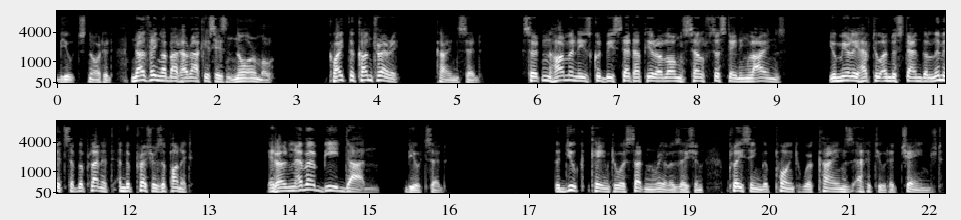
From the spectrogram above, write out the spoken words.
Bewt snorted. Nothing about Arrakis is normal. Quite the contrary, Kynes said. Certain harmonies could be set up here along self-sustaining lines. You merely have to understand the limits of the planet and the pressures upon it. It'll never be done, Bewt said. The Duke came to a sudden realization, placing the point where Kynes' attitude had changed.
